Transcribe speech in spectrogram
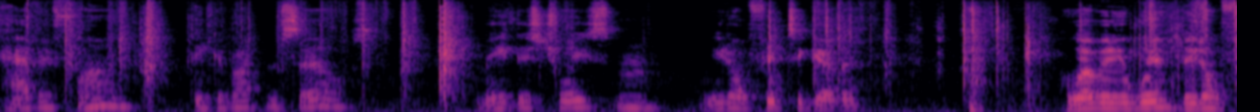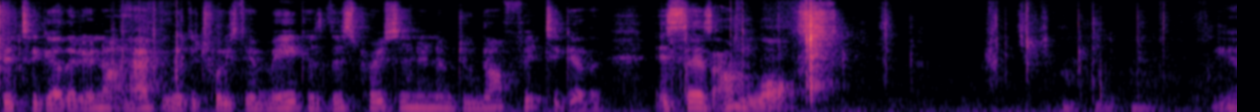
having fun, think about themselves made this choice, mm, we don't fit together. Whoever they're with, they don't fit together. They're not happy with the choice they made because this person and them do not fit together. It says, I'm lost. Yeah.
